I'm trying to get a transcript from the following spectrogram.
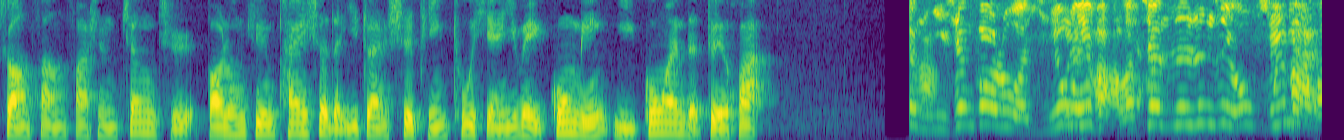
双方发生争执。包龙军拍摄的一段视频凸显一位公民与公安的对话：“你先告诉我，已经违法了，限制人身自由违法了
